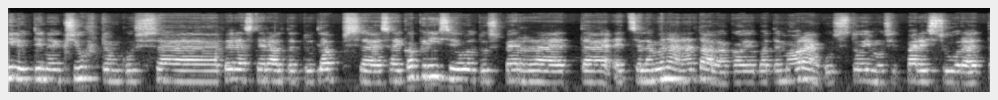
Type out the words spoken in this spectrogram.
hiljutine üks juhtum, kus äh, perest eraldatud laps äh, sai ka kriisihooldusperre, et, äh, et selle mõne nädalaga juba tema arengus toimusid päris suured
